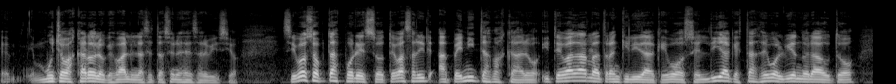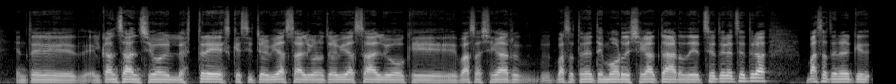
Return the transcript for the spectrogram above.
Eh, mucho más caro de lo que valen las estaciones de servicio. Si vos optás por eso, te va a salir a penitas más caro y te va a dar la tranquilidad que vos, el día que estás devolviendo el auto, entre el cansancio, el estrés, que si te olvidas algo, no te olvidas algo, que vas a llegar, vas a tener temor de llegar tarde, etcétera, etcétera, vas a tener que,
